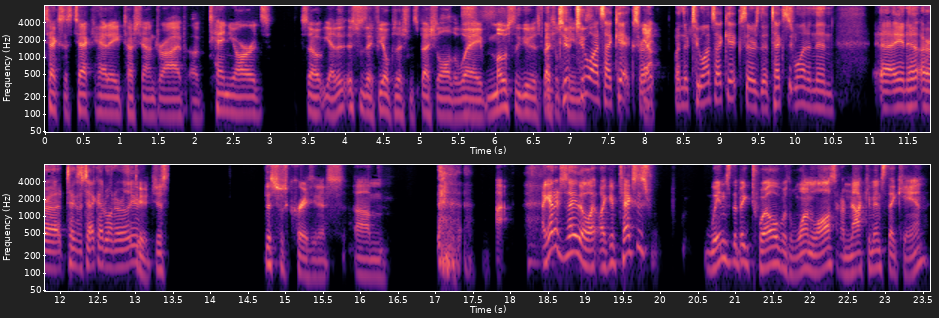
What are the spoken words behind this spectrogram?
Texas Tech had a touchdown drive of 10 yards. So yeah, this was a field position special all the way, mostly due to special two, teams. Two onside kicks, right? Yeah. When they're two onside kicks, there's the Texas one, and then uh, and or uh, Texas Tech had one earlier. Dude, just this was craziness. Um, I, I got to say though, like, like if Texas wins the Big 12 with one loss, and I'm not convinced they can,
